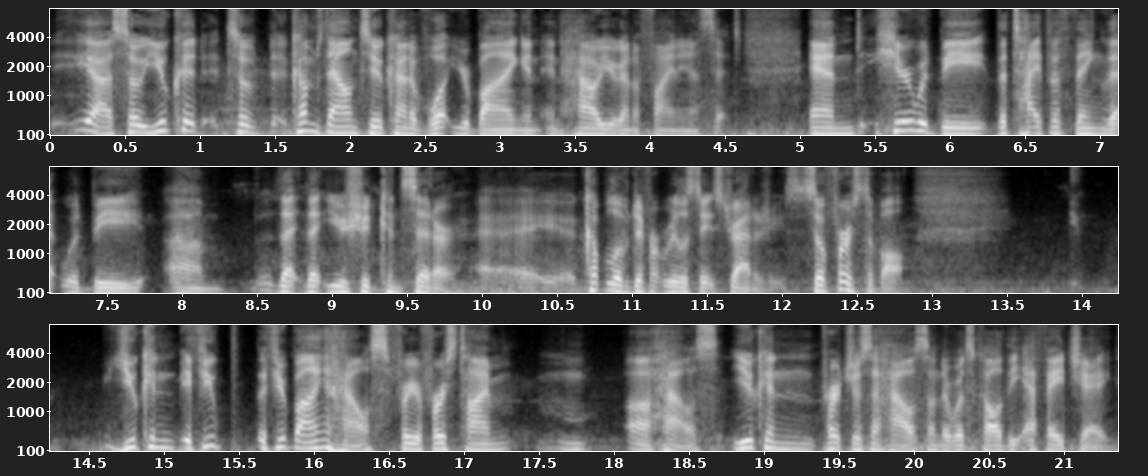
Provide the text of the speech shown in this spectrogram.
Yeah, so you could. So it comes down to kind of what you're buying and, and how you're going to finance it. And here would be the type of thing that would be um, that that you should consider. A, a couple of different real estate strategies. So first of all, you can if you if you're buying a house for your first time a house, you can purchase a house under what's called the FHA,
